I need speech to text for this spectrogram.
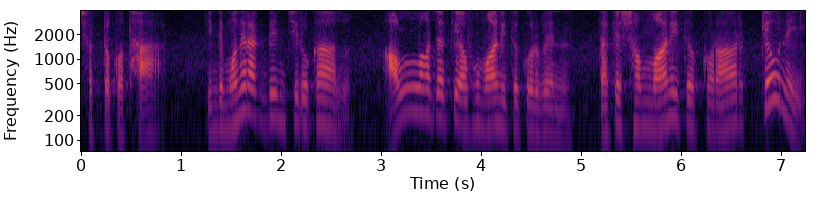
ছোট্ট কথা। কিন্তু মনে রাখবেন, চিরকাল আল্লাহ যাকে অপমানিত করবেন, তাকে সম্মানিত করার কেউ নেই।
